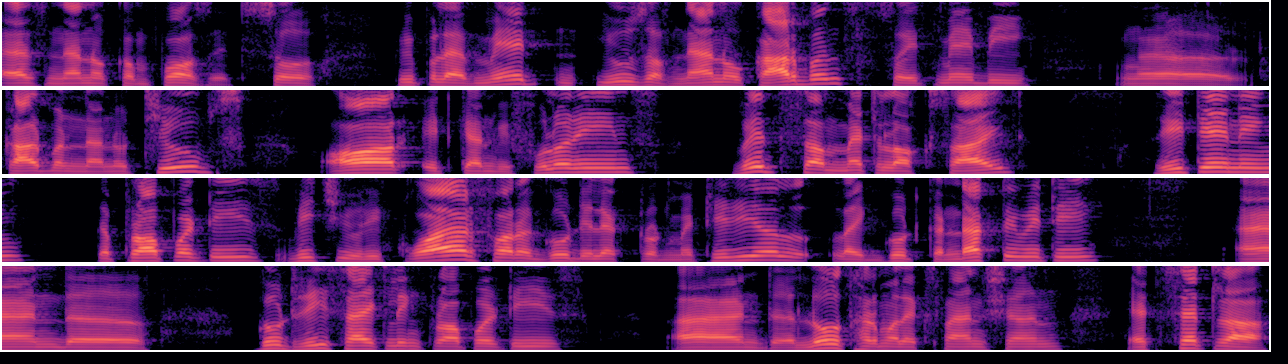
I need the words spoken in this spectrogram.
as nano composites. So, people have made use of nano carbons. So, it may be carbon nanotubes or it can be fullerenes with some metal oxide retaining the properties which you require for a good electrode material like good conductivity and uh, good recycling properties and uh, low thermal expansion etc.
